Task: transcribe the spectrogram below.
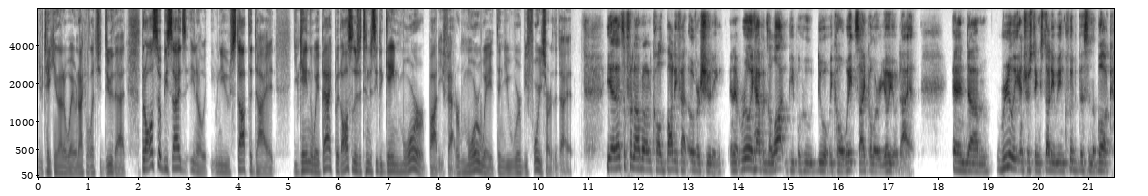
You're taking that away. We're not going to let you do that. But also, besides, you know, when you stop the diet, you gain the weight back. But also, there's a tendency to gain more body fat or more weight than you were before you started the diet. Yeah, that's a phenomenon called body fat overshooting. And it really happens a lot in people who do what we call weight cycle or yo yo diet. And um, really interesting study. We included this in the book.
